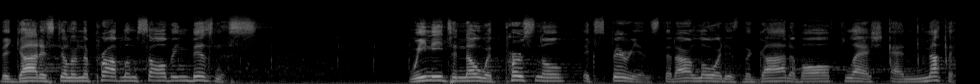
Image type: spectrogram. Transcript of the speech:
that God is still in the problem solving business. We need to know with personal experience that our Lord is the God of all flesh and nothing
